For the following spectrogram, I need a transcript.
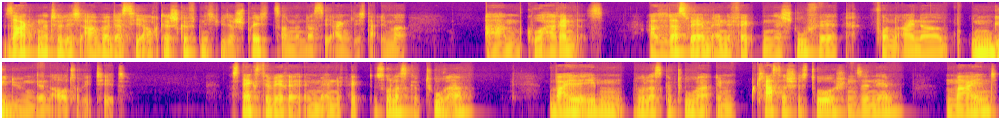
sagt natürlich aber, dass sie auch der Schrift nicht widerspricht, sondern dass sie eigentlich da immer ähm, kohärent ist. Also das wäre im Endeffekt eine Stufe von einer ungenügenden Autorität. Das nächste wäre im Endeffekt Sola Scriptura, weil eben Sola Scriptura im klassisch-historischen Sinne meint,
